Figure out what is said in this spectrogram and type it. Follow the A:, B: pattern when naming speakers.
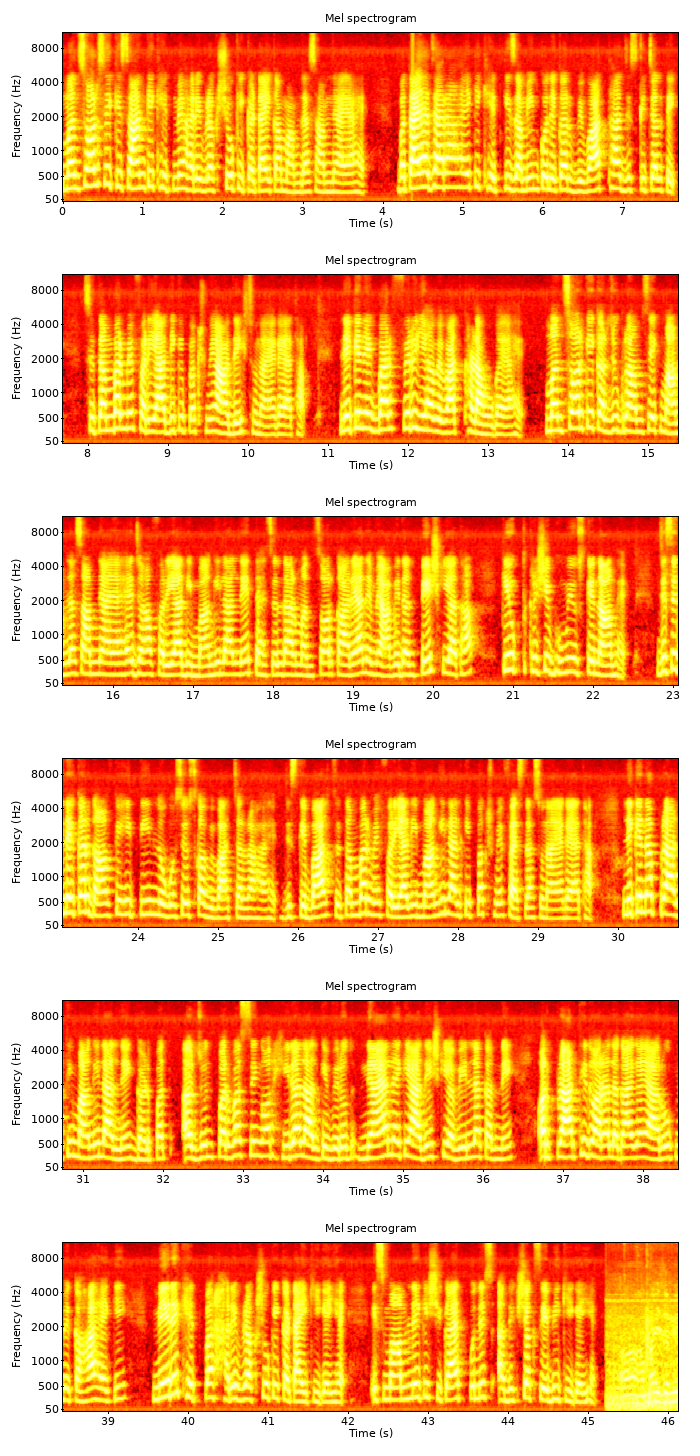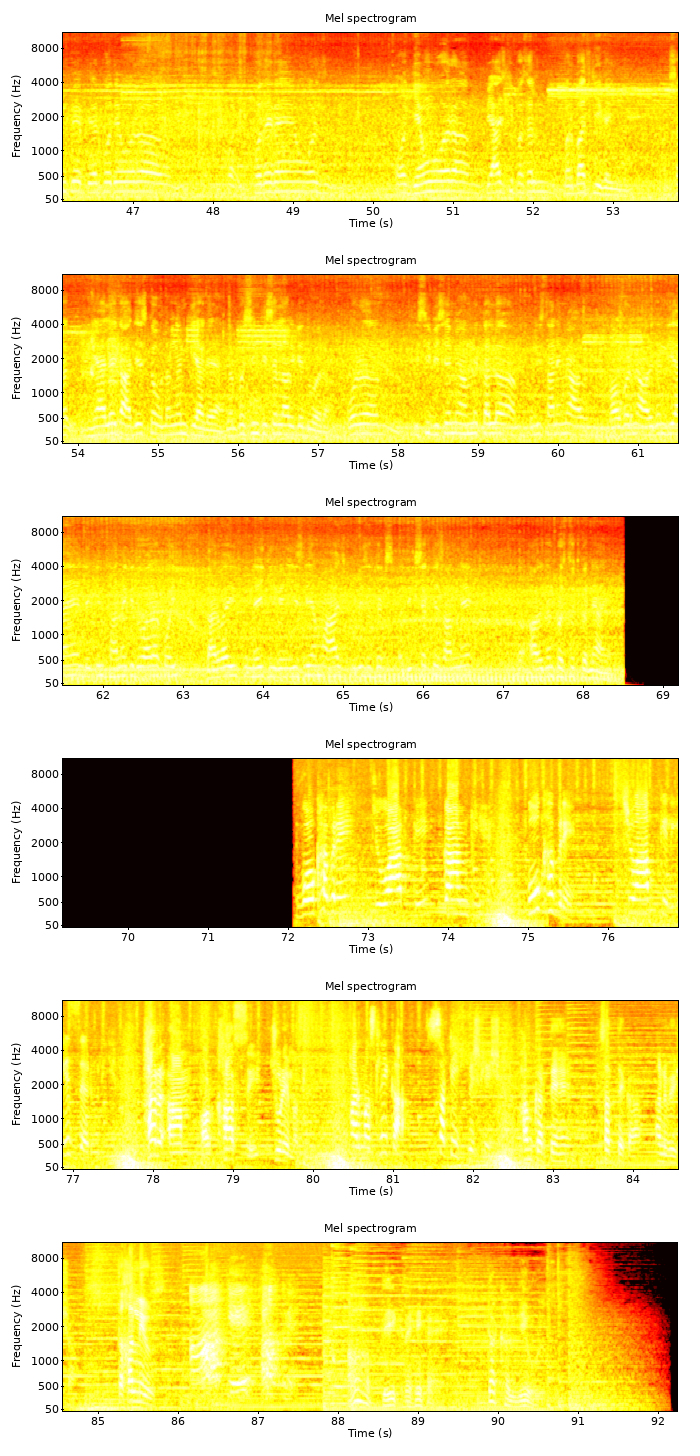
A: मंदसौर से किसान के खेत में हरे वृक्षों की कटाई का मामला सामने आया है। बताया जा रहा है कि खेत की ज़मीन को लेकर विवाद था, जिसके चलते सितंबर में फरियादी के पक्ष में आदेश सुनाया गया था। लेकिन एक बार फिर यह विवाद खड़ा हो गया है। मंदसौर के करजू ग्राम से एक मामला सामने आया है, जहाँ फरियादी मांगीलाल ने तहसीलदार मंदसौर कार्यालय में आवेदन पेश किया था कि उक्त कृषि भूमि उसके नाम है, जिसे लेकर गाँव के ही तीन लोगों से उसका विवाद चल रहा है, जिसके बाद सितंबर में फरियादी मांगीलाल के पक्ष में फैसला सुनाया गया था। लेकिन अब प्रार्थी मांगीलाल ने गणपत अर्जुन पर्वत सिंह और हीरालाल के विरुद्ध न्यायालय के आदेश की अवेलना करने और प्रार्थी द्वारा लगाए गए आरोप में कहा है कि मेरे खेत पर हरे वृक्षों की कटाई की गई है। इस मामले की शिकायत पुलिस अधीक्षक से भी की गई है।
B: आ, हमारी ज़मीन पे पेड़ पौधे और पौधे गए हैं और और गेहूँ और प्याज की फ़सल बर्बाद की गई है। न्यायालय का आदेश का उल्लंघन किया गया है। गणपत सिंह किशन लाल के द्वारा। और इसी विषय में हमने कल पुलिस थाने में भावगढ़ में आवेदन दिया है लेकिन थाने के द्वारा कोई कार्रवाई नहीं की गई इसलिए हम आज पुलिस अध्यक्ष अधीक्षक के सामने आवेदन प्रस्तुत करने आए हैं।
A: वो खबरें जो आपके काम की है
C: वो खबरें जो आपके लिए ज़रूरी है।
D: हर आम और खास से जुड़े मसले।
C: हर मसले का सटीक विश्लेषण।
E: हम करते हैं सत्य का अन्वेषण। दखल न्यूज़।
C: आपके हक
F: आप देख रहे हैं दखल न्यूज़।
